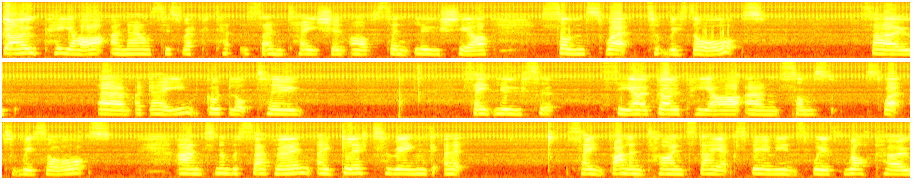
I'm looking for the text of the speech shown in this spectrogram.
Go PR announces representation of St Lucia Sunswept Resorts. So um, again good luck to St Lucia Go PR and Sunswept Resorts and number seven a glittering uh, St Valentine's Day experience with Rocco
